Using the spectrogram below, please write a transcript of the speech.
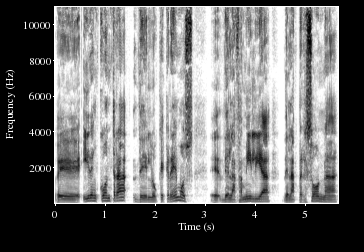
eh, ir en contra de lo que creemos eh, de la familia, de la persona,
